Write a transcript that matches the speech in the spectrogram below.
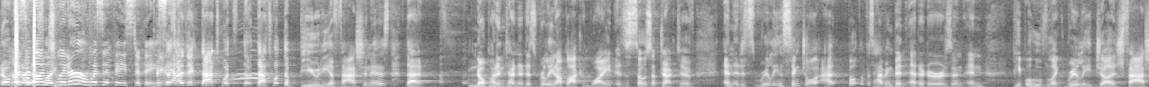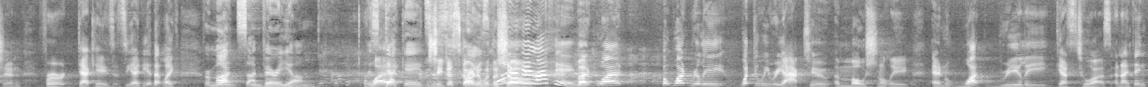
No, Was but I it on like- Twitter or was it face to face? Because I think that's what the, that's what the beauty of fashion is. That no pun intended. It's really not black and white. It's so subjective, and it is really instinctual. Both of us having been editors and, and people who've like really judged fashion for decades. It's the idea that like For what- months, I'm very young. This what- decades. She just started with the crazy. show. Why are they laughing? But what? But what really? What do we react to emotionally, and what really gets to us? And I think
